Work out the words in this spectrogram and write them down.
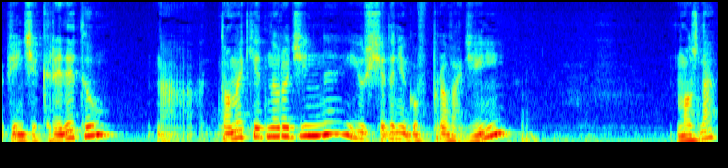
wzięcie kredytu, na domek jednorodzinny już się do niego wprowadzili. Można?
